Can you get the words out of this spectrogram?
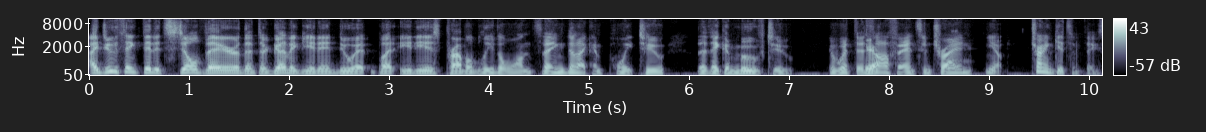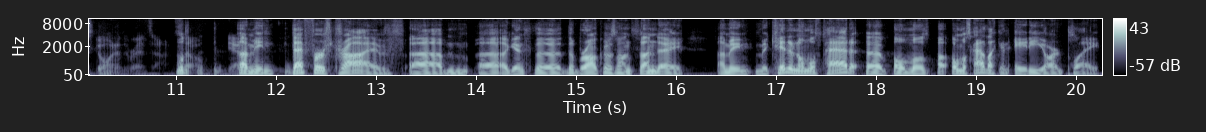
I do think that it's still there, that they're going to get into it, but it is probably the one thing that I can point to that they can move to with this yep. offense and try and you know try and get some things going in the red. Well, so, yeah. I mean that first drive um, uh, against the the Broncos on Sunday I mean, McKinnon almost had uh, almost uh, almost had like an 80 yard play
